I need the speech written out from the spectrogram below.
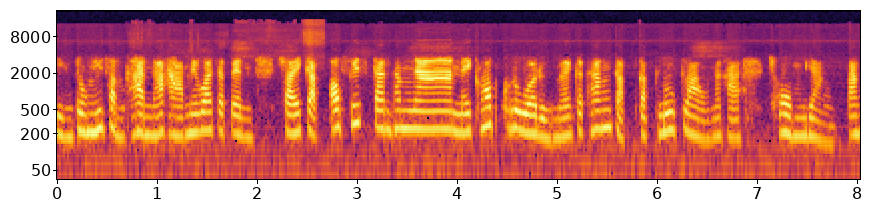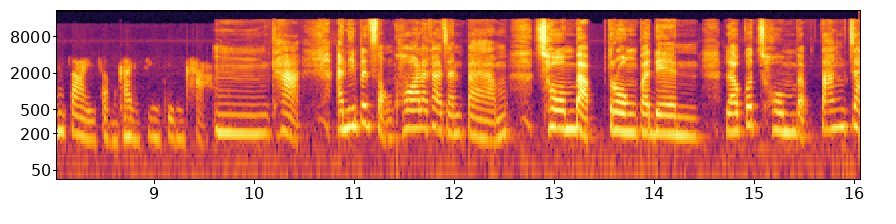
ริง ๆ ตรงนี้สำคัญนะคะ ไม่ว่าจะเป็นใช้กับออฟฟิศการทำงานในครอบครัวหรือแม้กระทั่งกับกับลูกเรานะคะ ชมอย่างตั้งใจสำคัญจริง ๆ ค่ะ อืมค่ะ อันนี้เป็นสองข้อแล้วค่ะอาจารย์แปมชมแบบตรงงประเด็น แล้วก็ชมแบบตั้งใจ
